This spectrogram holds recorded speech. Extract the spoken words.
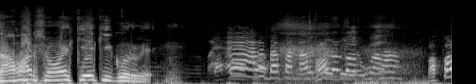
নামার সময় কে কি করবে? বাপ্পা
